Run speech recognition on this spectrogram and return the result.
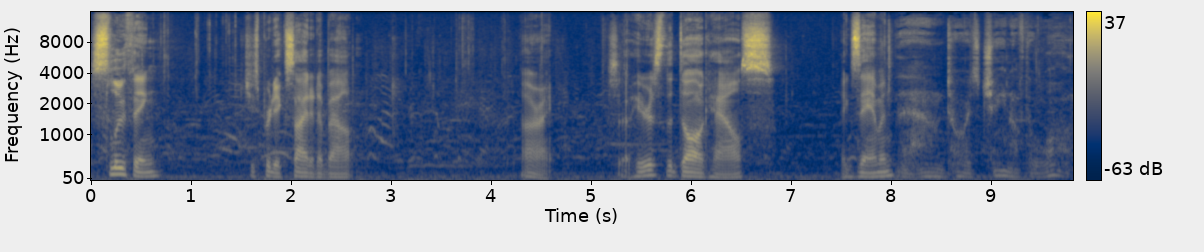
sleuthing. She's pretty excited about. Alright. So here's the doghouse. Examine. The hound tore its chain off the wall.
